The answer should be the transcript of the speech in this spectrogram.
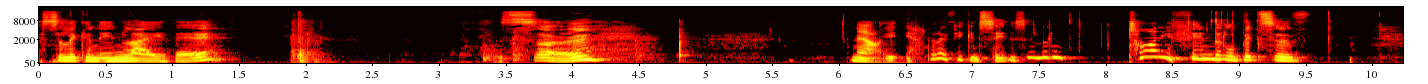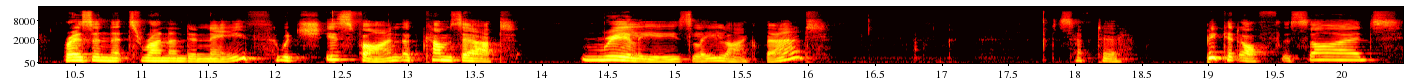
silicon inlay there. So, now, I don't know if you can see, there's a little tiny thin little bits of resin that's run underneath, which is fine. It comes out really easily like that. Just have to pick it off the sides.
